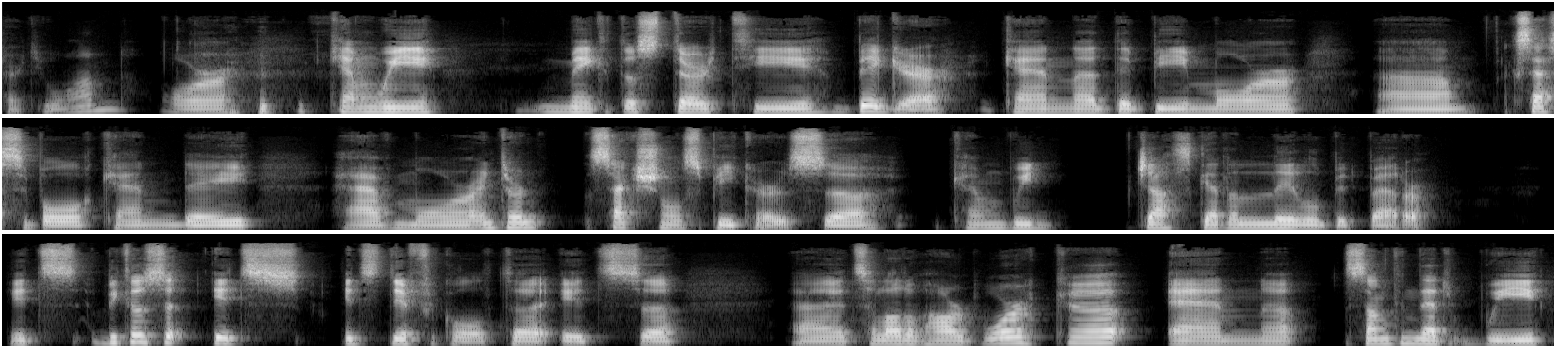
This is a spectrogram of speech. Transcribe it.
31? Or can we make those 30 bigger? Can uh, they be more um, accessible? Can they have more intersectional speakers? Uh, can we just get a little bit better? It's because it's it's difficult. Uh, it's uh, it's a lot of hard work, uh, and uh, something that we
